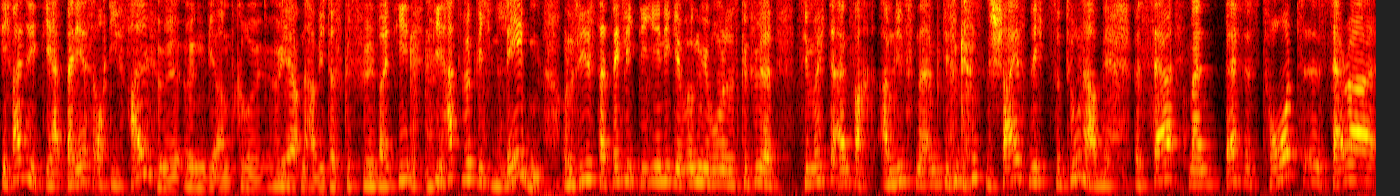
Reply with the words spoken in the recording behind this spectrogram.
ich weiß nicht, die hat, bei der ist auch die Fallhöhe irgendwie am höchsten, Ja. habe ich das Gefühl, weil die, sie hat wirklich ein Leben und sie ist tatsächlich diejenige irgendwie, wo man das Gefühl hat, sie möchte einfach am liebsten mit diesem ganzen Scheiß nichts zu tun haben. Weil Sarah, ich meine, Beth ist tot, äh, Sarah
